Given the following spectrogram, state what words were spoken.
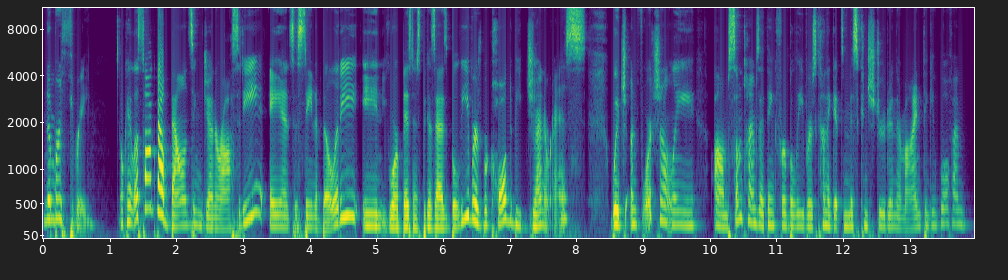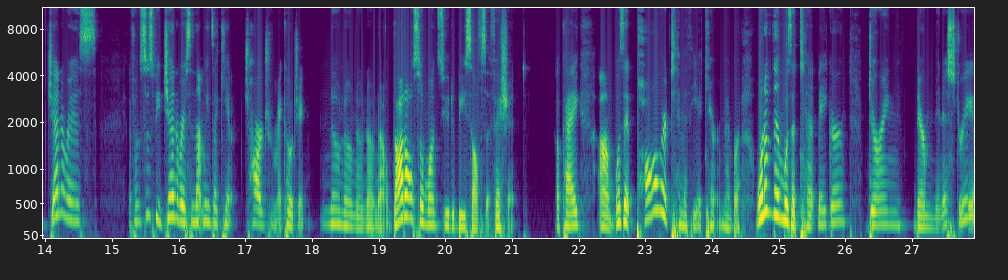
Number three, okay, let's talk about balancing generosity and sustainability in your business because as believers, we're called to be generous, which unfortunately, um, sometimes I think for believers kind of gets misconstrued in their mind, thinking, well, if I'm generous, if I'm supposed to be generous, then that means I can't charge for my coaching. No, no, no, no, no. God also wants you to be self sufficient. Okay. Um, was it Paul or Timothy? I can't remember. One of them was a tent maker during their ministry.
